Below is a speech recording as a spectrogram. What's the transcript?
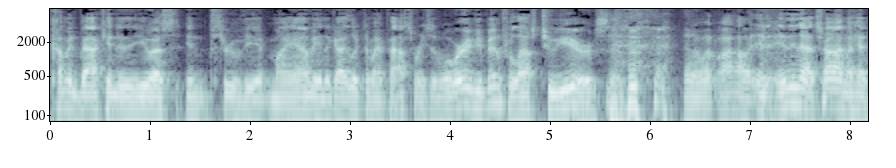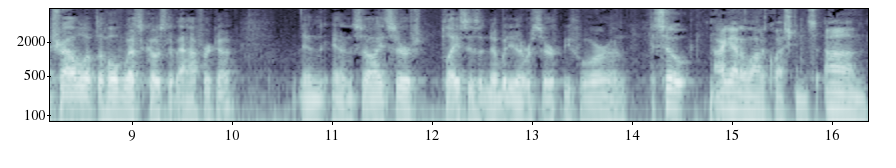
coming back into the U.S. in through via Miami, and the guy looked at my passport. and He said, "Well, where have you been for the last two years?" And, and I went, "Wow!" And, and in that time, I had traveled up the whole west coast of Africa, and and so I surfed places that nobody had ever surfed before, and So I got a lot of questions. Um,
